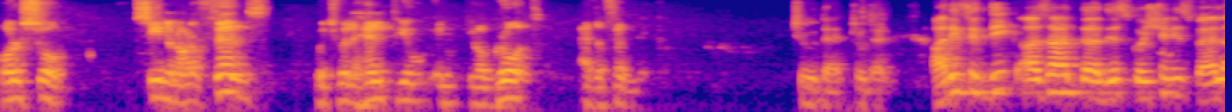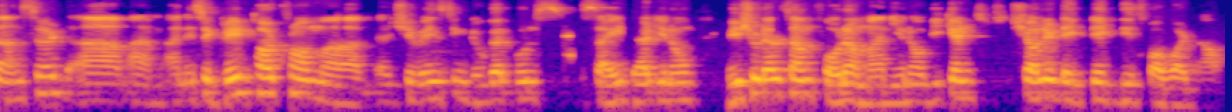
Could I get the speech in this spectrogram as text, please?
also seen a lot of films, which will help you in your growth as a filmmaker. True that, true that. Adi Siddiq Azad, uh, this question is well answered, uh, um, and it's a great thought from uh, Shivendra Singh Dungarpur's side that you know we should have some forum, and you know we can surely take take this forward now.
